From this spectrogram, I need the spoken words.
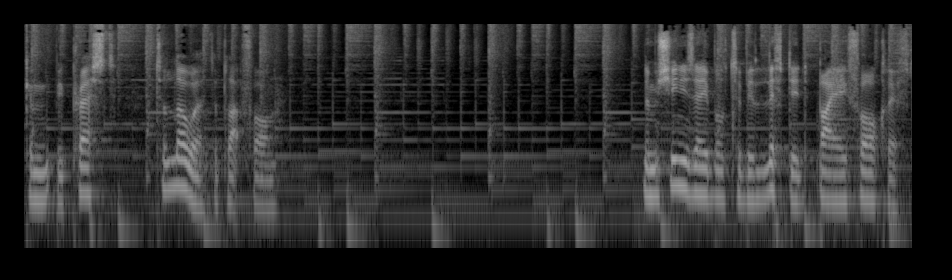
can be pressed to lower the platform. The machine is able to be lifted by a forklift.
